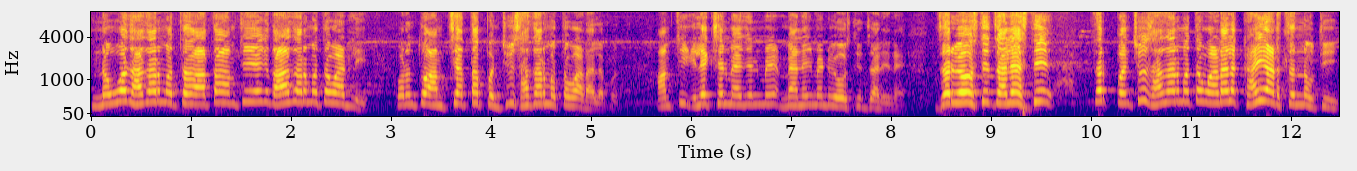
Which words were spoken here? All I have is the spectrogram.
नव्वद हजार मतं आता आमची एक दहा हजार मतं वाढली. परंतु आमची आता पंचवीस हजार मतं वाढायला पाहिजे आमची इलेक्शन मॅनेजमेंट मॅनेजमेंट व्यवस्थित झाली नाही. जर व्यवस्थित झाली असती तर पंचवीस हजार मतं वाढायला काही अडचण नव्हती.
